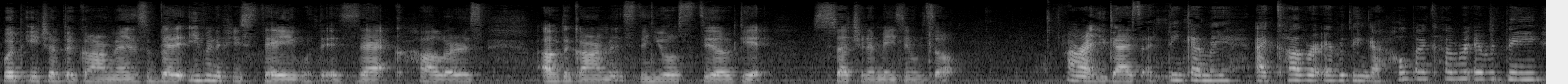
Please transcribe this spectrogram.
with each of the garments. But even if you stay with the exact colors of the garments then you'll still get such an amazing result. All right you guys i think i may i cover everything. I hope i cover everything.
